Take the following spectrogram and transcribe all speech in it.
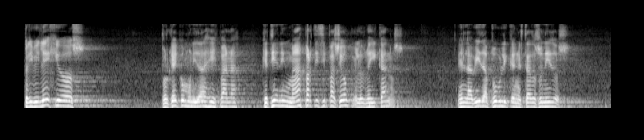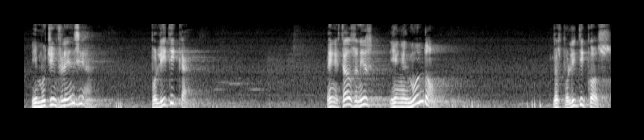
privilegios, porque hay comunidades hispanas que tienen más participación que los mexicanos en la vida pública en Estados Unidos y mucha influencia política en Estados Unidos y en el mundo. Los políticos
